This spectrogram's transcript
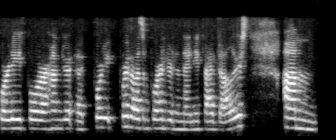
$4,495. Uh, 4, um,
